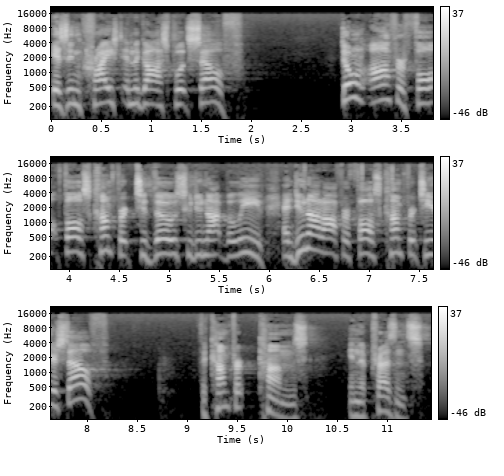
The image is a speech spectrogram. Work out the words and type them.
is in Christ and the gospel itself. Don't offer false comfort to those who do not believe, and do not offer false comfort to yourself. The comfort comes in the presence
